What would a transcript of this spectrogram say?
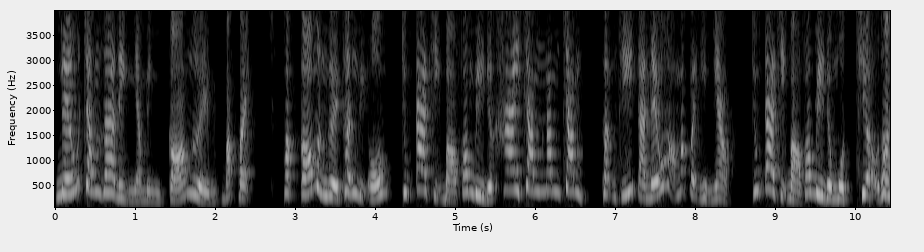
Nếu trong gia đình nhà mình có người mắc bệnh hoặc có một người thân bị ốm, chúng ta chỉ bỏ phong bì được 200 500 thậm chí là nếu họ mắc bệnh hiểm nghèo, chúng ta chỉ bỏ phong bì được một triệu thôi.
